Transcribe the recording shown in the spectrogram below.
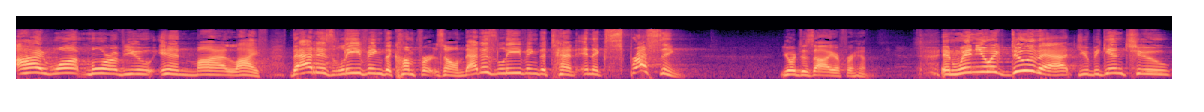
I want more of you in my life. That is leaving the comfort zone. That is leaving the tent and expressing your desire for Him. And when you do that, you begin to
